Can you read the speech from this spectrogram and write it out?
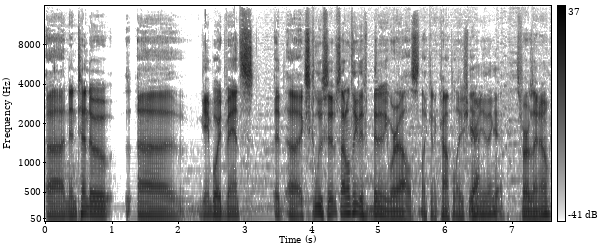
uh, Nintendo uh, Game Boy Advance uh, exclusives. I don't think they've been anywhere else, like in a compilation or anything, yeah. as far as I know.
